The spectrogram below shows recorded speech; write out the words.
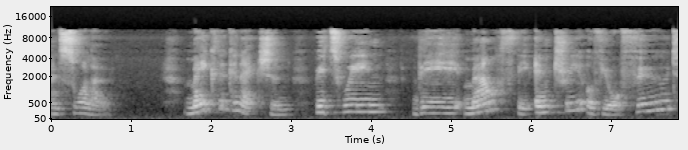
and swallow. Make the connection between the mouth, the entry of your food,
